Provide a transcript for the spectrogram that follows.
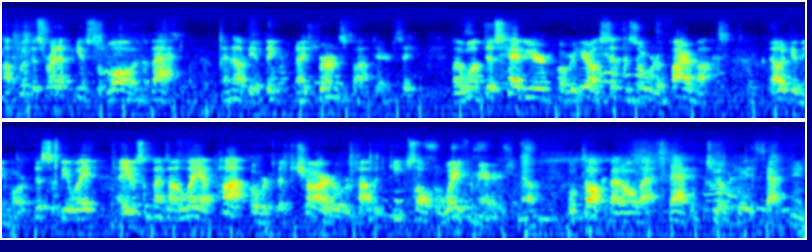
I'll put this right up against the wall in the back. And that'll be a big, nice burn spot there, see? If I want this heavier over here, I'll set this over the firebox. That'll give me more. This will be away. Even sometimes I'll lay a pot over the shard over top of it to keep salt away from areas, you know? We'll talk about all that stacking too, okay, oh this afternoon.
